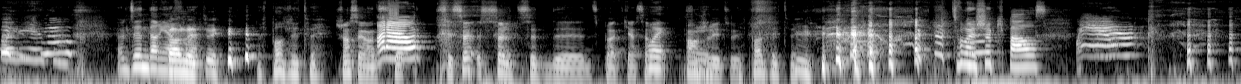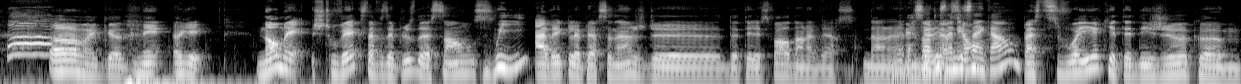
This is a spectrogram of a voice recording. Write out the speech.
Je vais le dire une dernière fois. Pas de le tuer. Je pense que c'est rendu Alors? ça. C'est ça, ça le titre de- du podcast. Ça va Ouais, être Pense que c'est- je l'ai tué. Pas de le tuer. tu vois un chat qui passe. Oh my god. Mais, ok. Non, mais je trouvais que ça faisait plus de sens Oui. avec le personnage de, de Télésphore dans la, vers, dans la, La version des années version. 50. Parce que tu voyais qu'il était déjà comme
